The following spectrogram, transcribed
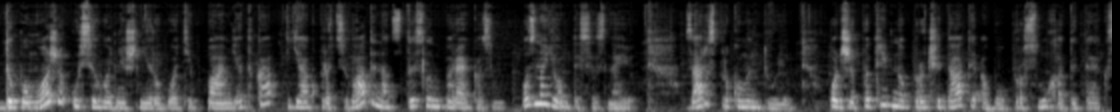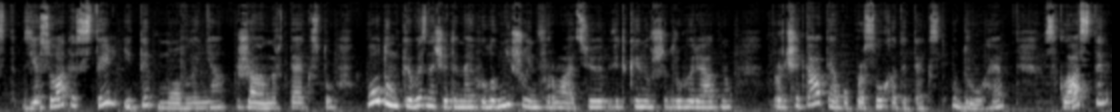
Допоможе у сьогоднішній роботі пам'ятка, як працювати над стислим переказом. Ознайомтеся з нею. Зараз прокоментую. Отже, потрібно прочитати або прослухати текст, з'ясувати стиль і тип мовлення, жанр тексту, подумки визначити найголовнішу інформацію, відкинувши другорядну, прочитати або прослухати текст удруге, скласти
